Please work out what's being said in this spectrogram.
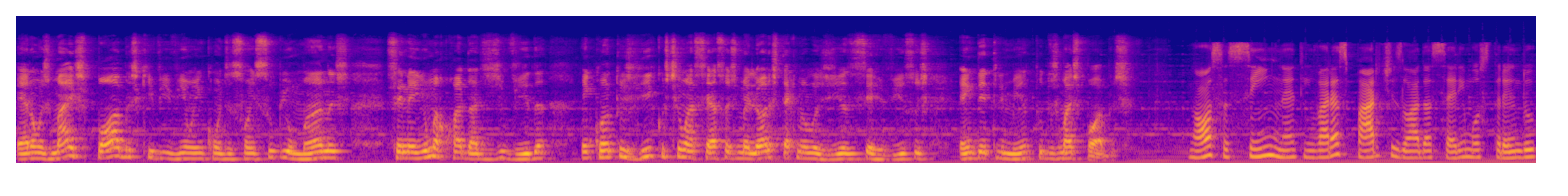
eram os mais pobres que viviam em condições subhumanas, sem nenhuma qualidade de vida, enquanto os ricos tinham acesso às melhores tecnologias e serviços em detrimento dos mais pobres. Nossa, sim, né? Tem várias partes lá da série mostrando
